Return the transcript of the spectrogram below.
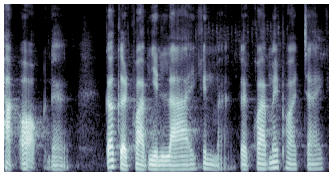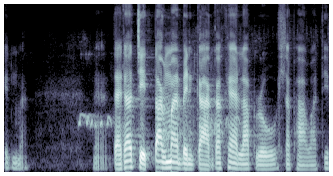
ผลักออกนะก็เกิดความยินร้ายขึ้นมา เกิดความไม่พอใจขึ้นมานะแต่ถ้าจิตตั้งมั่นเป็นกลางก็แค่รับรู้สภาวะที่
